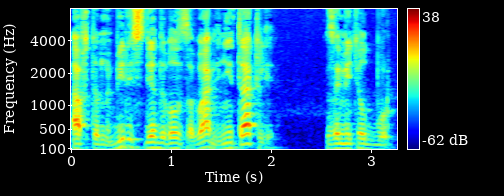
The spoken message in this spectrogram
Автомобиль следовал за вами, не так ли?» – заметил Бург.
